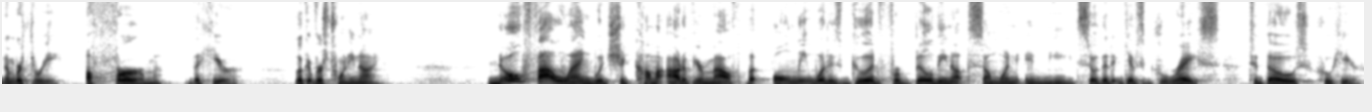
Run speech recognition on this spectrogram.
Number three, affirm the hearer. Look at verse 29. No foul language should come out of your mouth, but only what is good for building up someone in need, so that it gives grace to those who hear.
